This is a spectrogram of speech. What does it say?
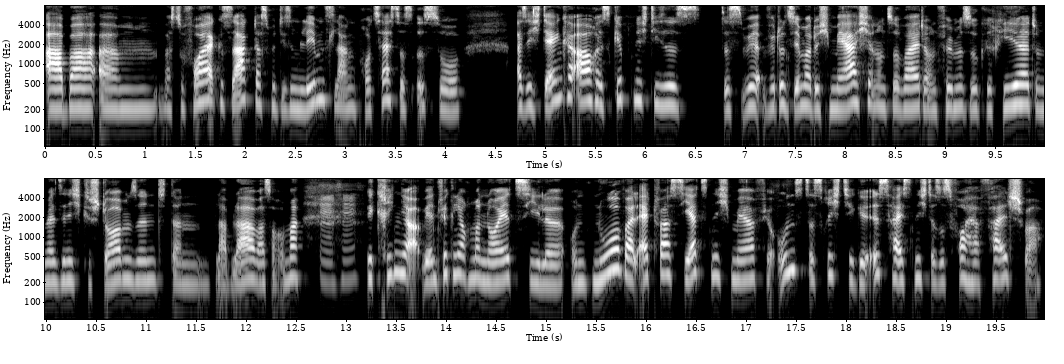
Aber ähm, was du vorher gesagt hast mit diesem lebenslangen Prozess, das ist so. Also ich denke auch, es gibt nicht dieses das wird uns immer durch Märchen und so weiter und Filme suggeriert und wenn sie nicht gestorben sind, dann bla bla, was auch immer. Mhm. Wir kriegen ja, wir entwickeln ja auch mal neue Ziele und nur weil etwas jetzt nicht mehr für uns das Richtige ist, heißt nicht, dass es vorher falsch war.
